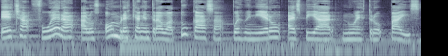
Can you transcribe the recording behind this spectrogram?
Echa fuera a los hombres que han entrado a tu casa, pues vinieron a espiar nuestro país.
